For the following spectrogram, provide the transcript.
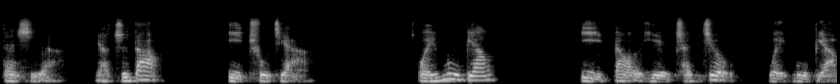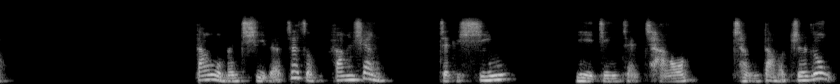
但是啊，要知道以出家为目标，以道业成就为目标。当我们起的这种方向，这个心，你已经在朝成道之路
